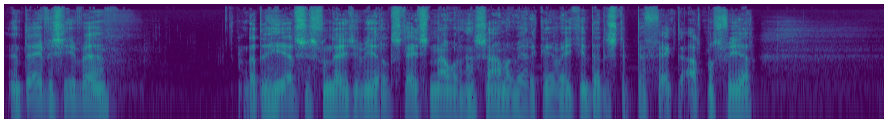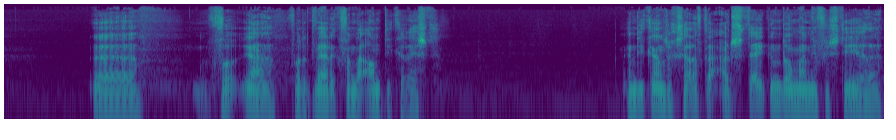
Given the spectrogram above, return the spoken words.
En tevens zien we dat de heersers van deze wereld steeds nauwer gaan samenwerken. En weet je, dat is de perfecte atmosfeer uh, voor, ja, voor het werk van de antichrist. En die kan zichzelf daar uitstekend door manifesteren.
